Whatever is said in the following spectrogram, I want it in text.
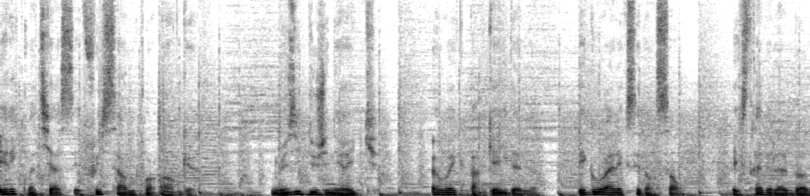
Eric Mathias et freesound.org. Musique du générique Awake par Gaiden. Ego Alex et Vincent. Extrait de l'album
